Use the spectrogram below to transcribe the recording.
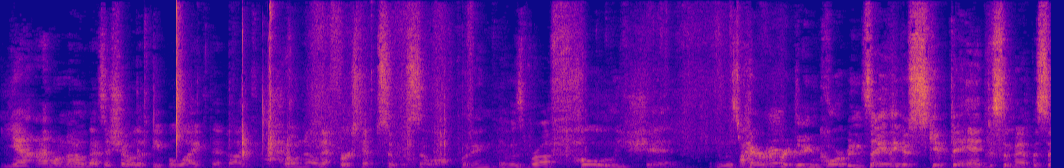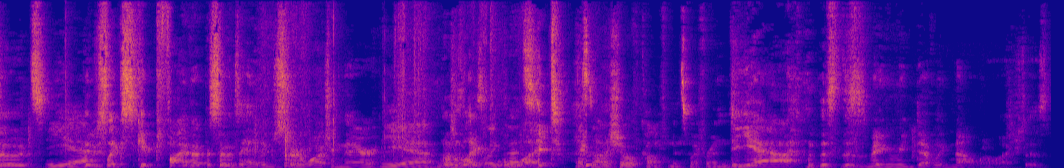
Yeah, I don't know. That's a show that people like. That like, I don't know. That first episode was so off-putting. It was rough. Holy shit. It was. I remember didn't Corbin say they just skipped ahead to some episodes? Yeah. They just like skipped five episodes ahead and just started watching there. Yeah. I was like, that's, what? That's not a show of confidence, my friend. Yeah, this this is making me definitely not want to watch this.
